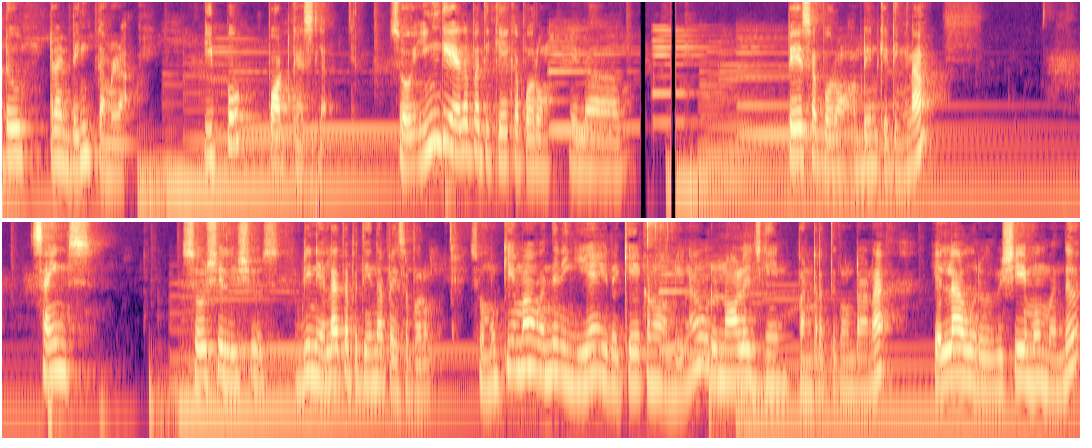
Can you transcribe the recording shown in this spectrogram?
டு ட்ரெண்டிங் தமிழா இப்போ பாட்காஸ்ட்டில் ஸோ இங்கே எதை பற்றி கேட்க போகிறோம் இல்லை பேச போகிறோம் அப்படின்னு கேட்டிங்கன்னா சயின்ஸ் சோஷியல் இஷ்யூஸ் இப்படின்னு எல்லாத்த பற்றியும் தான் பேச போகிறோம் ஸோ முக்கியமாக வந்து நீங்கள் ஏன் இதை கேட்கணும் அப்படின்னா ஒரு நாலேஜ் கெயின் பண்ணுறதுக்கு உண்டான எல்லா ஒரு விஷயமும் வந்து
